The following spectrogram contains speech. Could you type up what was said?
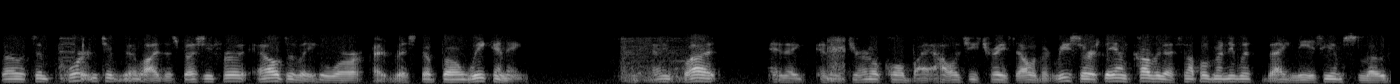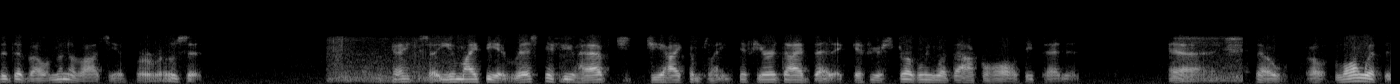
So it's important to realize, especially for elderly who are at risk of bone weakening. Okay, but in a in a journal called Biology Trace Element Research, they uncovered that supplementing with magnesium slowed the development of osteoporosis. Okay, so you might be at risk if you have GI complaints, if you're a diabetic, if you're struggling with alcohol dependence. Uh, so, uh, along with the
